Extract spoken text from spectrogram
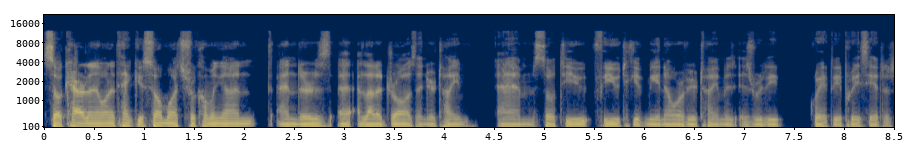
So Caroline i want to thank you so much for coming on and there's a, a lot of draws on your time. Um so to you for you to give me an hour of your time is, is really greatly appreciated.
